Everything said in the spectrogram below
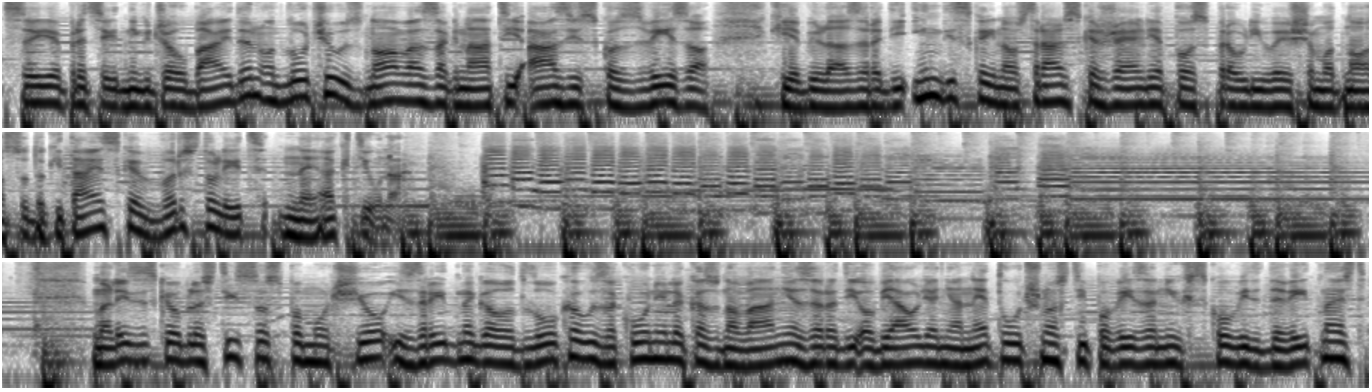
se je predsednik Joe Biden odločil znova zagnati Azijsko zvezo, ki je bila zaradi indijske in avstralske želje po spravljivejšem odnosu do Kitajske vrsto let neaktivna. Malezijske oblasti so s pomočjo izrednega odloka uzakonile kaznovanje zaradi objavljanja netočnosti povezanih s COVID-19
